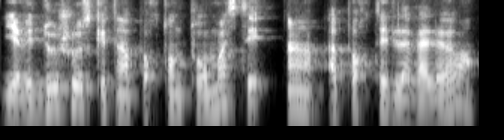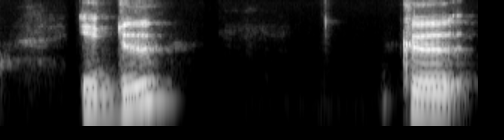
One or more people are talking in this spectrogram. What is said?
il y avait deux choses qui étaient importantes pour moi, c'était un apporter de la valeur, et deux que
